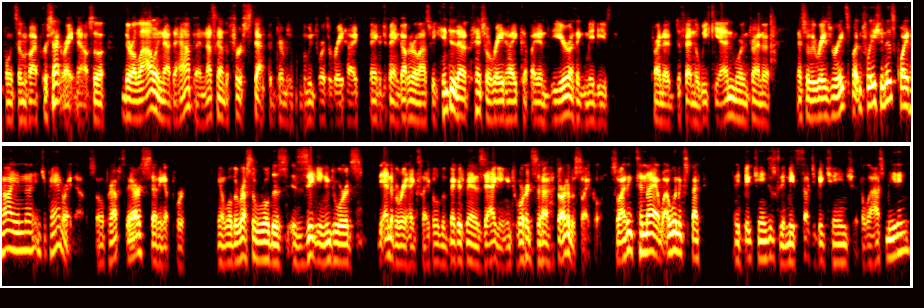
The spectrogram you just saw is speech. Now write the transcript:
0.75% right now. So they're allowing that to happen. That's kind of the first step in terms of moving towards a rate hike. Bank of Japan governor last week hinted at a potential rate hike by the end of the year. I think maybe he's trying to defend the weak yen more than trying to necessarily raise rates, but inflation is quite high in, uh, in Japan right now. So perhaps they are setting up for, you know, well, the rest of the world is, is zigging towards the end of a rate hike cycle. The Bank of Japan is zagging towards uh, start of a cycle. So I think tonight I wouldn't expect any big changes because they made such a big change at the last meeting,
